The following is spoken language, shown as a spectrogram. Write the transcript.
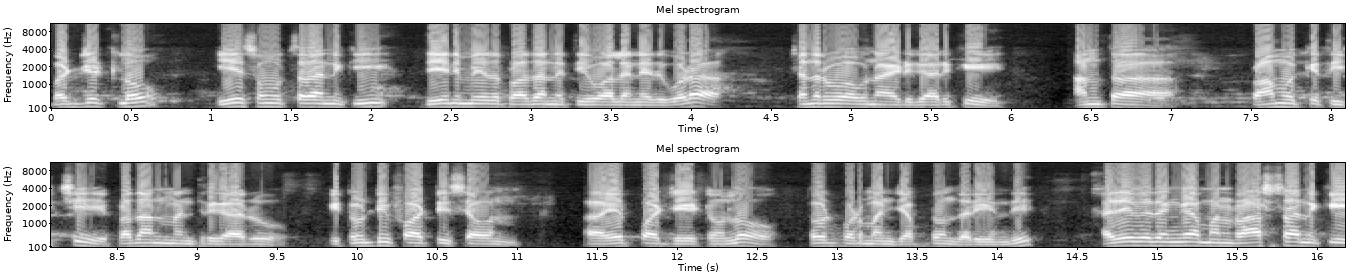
బడ్జెట్లో ఏ సంవత్సరానికి దేని మీద ప్రాధాన్యత ఇవ్వాలనేది కూడా చంద్రబాబు నాయుడు గారికి అంత ప్రాముఖ్యత ఇచ్చి ప్రధానమంత్రి గారు ఈ ట్వంటీ ఫార్టీ సెవెన్ ఏర్పాటు చేయటంలో తోడ్పడమని చెప్పడం జరిగింది. అదేవిధంగా మన రాష్ట్రానికి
